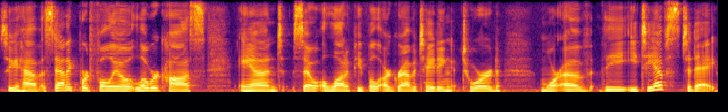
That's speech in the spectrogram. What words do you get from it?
So you have a static portfolio, lower costs, and so a lot of people are gravitating toward more of the ETFs today.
